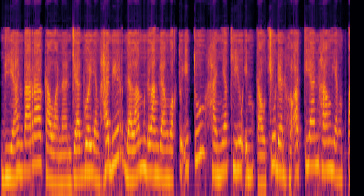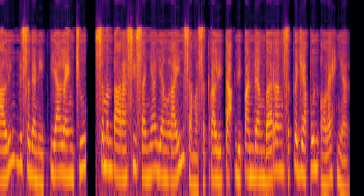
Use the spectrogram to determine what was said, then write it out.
Di antara kawanan jago yang hadir dalam gelanggang waktu itu hanya Kiu Im Kau Chu dan Hoa Tian Hang yang paling disegani Pia Leng Chu, sementara sisanya yang lain sama sekali tak dipandang barang sekejap pun olehnya.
